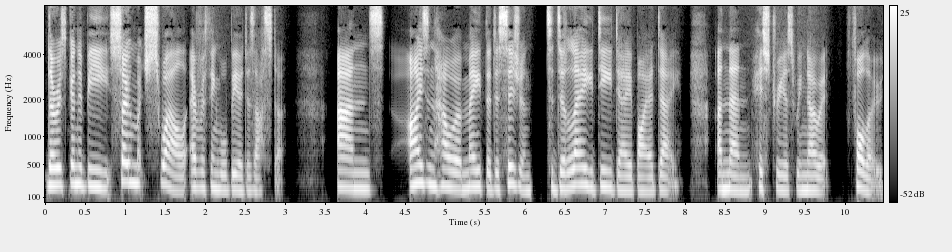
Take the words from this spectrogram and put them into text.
there is going to be so much swell, everything will be a disaster. And Eisenhower made the decision to delay D Day by a day. And then history as we know it followed.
